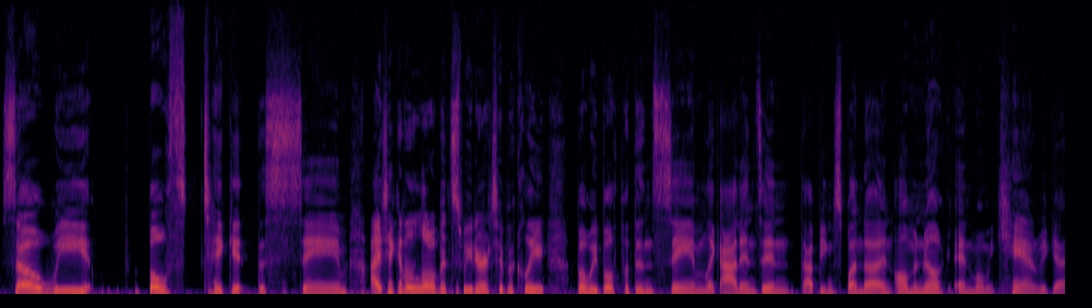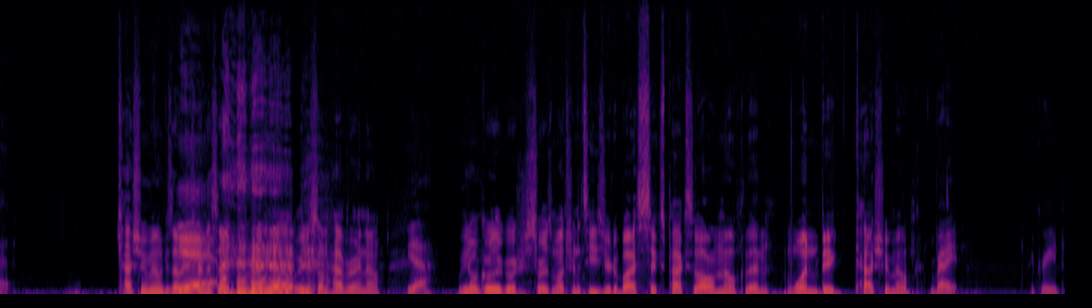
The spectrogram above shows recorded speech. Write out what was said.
so we both take it the same. I take it a little bit sweeter typically, but we both put the same like add-ins in, that being Splenda and almond milk, and when we can, we get Cashew milk is that what you're trying to say? yeah, we just don't have it right now. yeah, We don't go to the grocery store as much, and it's easier to buy six packs of almond milk than one big cashew milk. right. Agreed.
